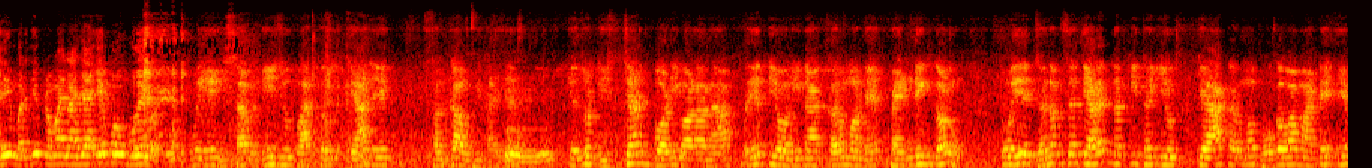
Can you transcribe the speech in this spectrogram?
એની મરજી પ્રમાણે ના જાય, એ પણ હું બોલેલો છું. એ હિસાબની જો વાત કરું ત્યાં જ એક શંકા ઊભી થાય છે કે જો ડિસ્ચાર્જ બોડી વાળાના પ્રેતીઓનીના કર્મને પેન્ડિંગ ગણું, તો એ જન્મશે ત્યારે જ નક્કી થઈ ગયું કે આ કર્મ ભોગવવા માટે એ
